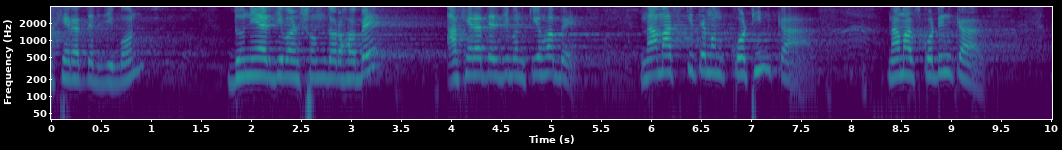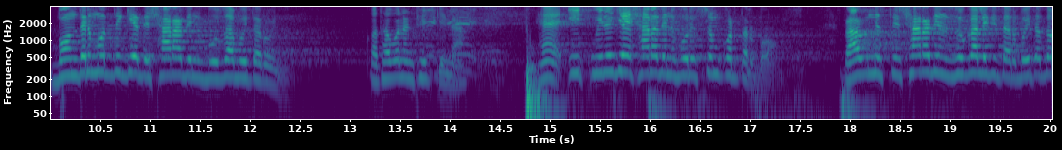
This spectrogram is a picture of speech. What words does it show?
আখেরাতের জীবন দুনিয়ার জীবন সুন্দর হবে। আখেরাতের জীবন কি হবে? নামাজ কি তেমন কঠিন কাজ? নামাজ কঠিন কাজ? বন্ধের মধ্যে গিয়ে সারাদিন বোঝা বইতে রইন কথা বলেন ঠিক কিনা? হ্যাঁ ইট মিলে গিয়ে সারাদিন পরিশ্রম করতে পারব রাজমিস্ত্রি সারাদিন জোগালি দিতে পারব এটা তো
